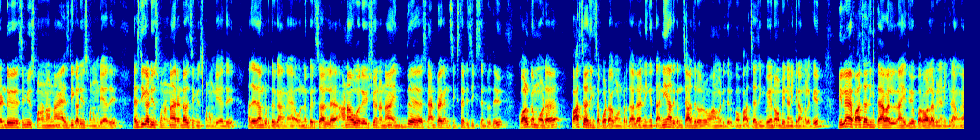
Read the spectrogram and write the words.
ரெண்டு சிம் யூஸ் பண்ணணும்னா எஸ்டி கார்டு யூஸ் பண்ண முடியாது. எஸ்டி கார்டு யூஸ் பண்ணணும்னா ரெண்டாவது சிம் யூஸ் பண்ண முடியாது. அதே தான் கொடுத்துருக்காங்க. ஒன்றும் பெருசாக இல்லை. ஆனால் ஒரு விஷயம் என்னென்னா இந்த ஸ்னாப் ட்ராகன் சிக்ஸ் தேர்ட்டி சிக்ஸ்ன்றது குவால்கமோட ஃபாஸ்ட் சார்ஜிங் சப்போர்ட் ஆகுன்றதால நீங்கள் தனியாக அதுக்குன்னு சார்ஜர் வாங்க வேண்டியது இருக்கும். ஃபாஸ்ட் சார்ஜிங் வேணும் அப்படின்னு நினைக்கிறவங்களுக்கு. இல்லை ஃபாஸ்ட் சார்ஜ் சார்ஜிங் தேவையில்லை நான் இதுவே பரவாயில்ல அப்படின்னு நினைக்கிறவங்க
